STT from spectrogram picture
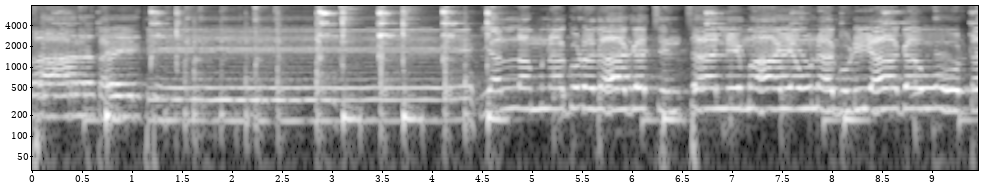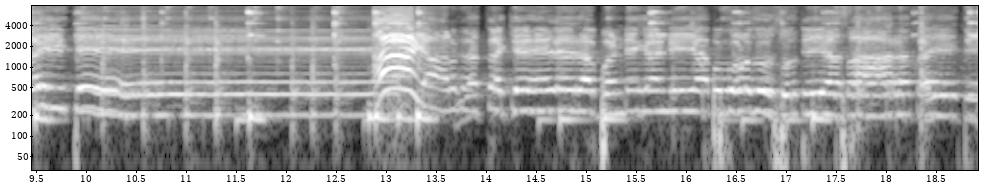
ಸಾರತೈತೆ. ಎಲ್ಲಮ್ಮನ ಗುಡದಾಗ ಚಿಂಚಲಿ ಮಾಯವನ ಗುಡಿಯಾಗ ಊಟೈತೆ. ಯಾರ್ದತ್ತ ಕೇಳರ ಬಂಡಿಗಣ್ಣಿ ಅಪ್ಪಗೊಳ್ದು ಸುದ್ದಿಯ ಸಾರತೈತಿ.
